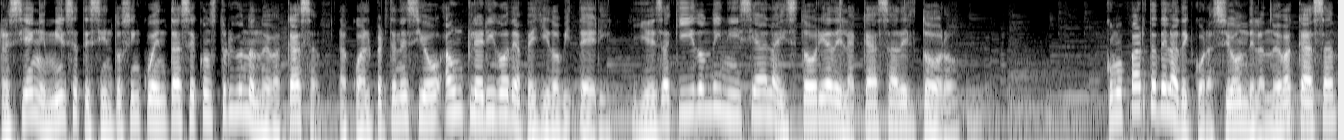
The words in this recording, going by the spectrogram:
Recién en 1750 se construyó una nueva casa, la cual perteneció a un clérigo de apellido Viteri, y es aquí donde inicia la historia de la Casa del Toro. Como parte de la decoración de la nueva casa,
